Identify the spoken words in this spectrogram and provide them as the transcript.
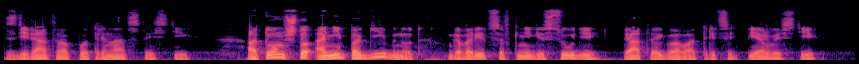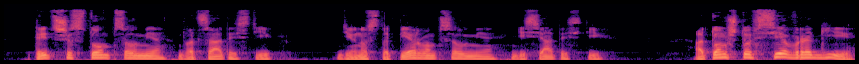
с 9 по 13 стих. О том, что они погибнут, говорится в книге Судей, 5 глава, 31 стих, в 36-м псалме, 20 стих, в 91-м псалме, 10 стих. О том, что все враги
